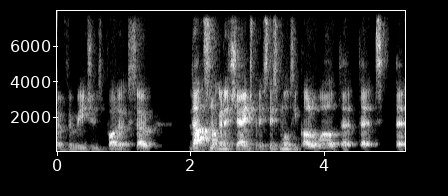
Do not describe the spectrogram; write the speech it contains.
of, the region's products. So that's not going to change, but it's this multipolar world that, that, that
